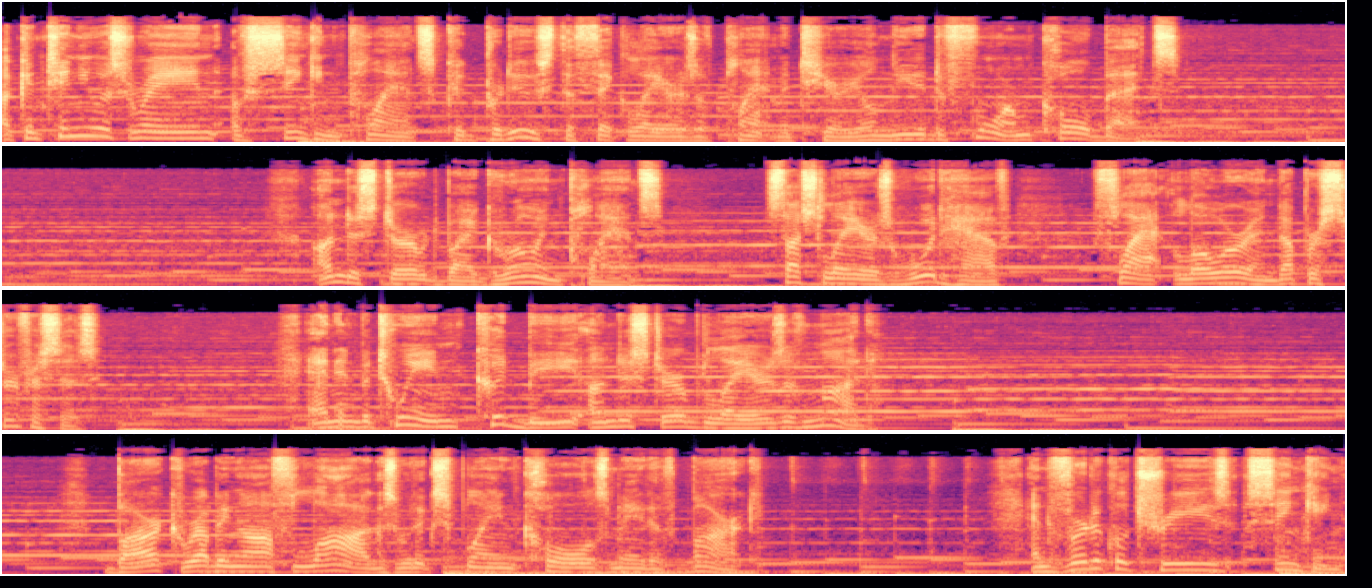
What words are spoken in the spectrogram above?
A continuous rain of sinking plants could produce the thick layers of plant material needed to form coal beds. Undisturbed by growing plants, such layers would have flat lower and upper surfaces, and in between could be undisturbed layers of mud. Bark rubbing off logs would explain coals made of bark. And vertical trees sinking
